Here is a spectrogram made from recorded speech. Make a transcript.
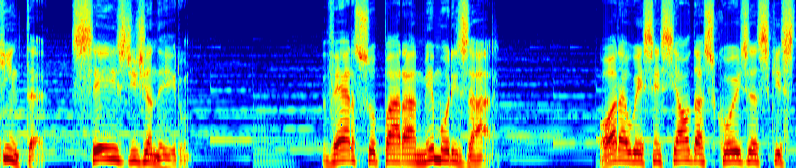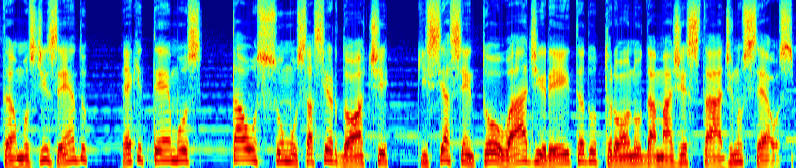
Quinta, 6 de janeiro. Verso para memorizar. Ora, o essencial das coisas que estamos dizendo é que temos tal sumo sacerdote que se assentou à direita do trono da majestade nos céus.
